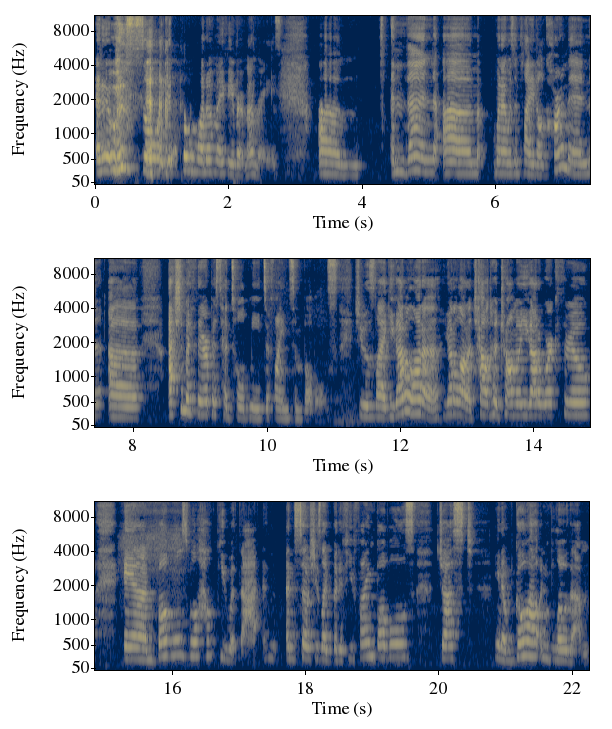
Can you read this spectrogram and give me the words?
and it was so like it's still one of my favorite memories. Um, and then um, when I was in Playa del Carmen, uh, actually my therapist had told me to find some bubbles. She was like, "You got a lot of you got a lot of childhood trauma you got to work through, and bubbles will help you with that." And, and so she's like, "But if you find bubbles, just you know, go out and blow them."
